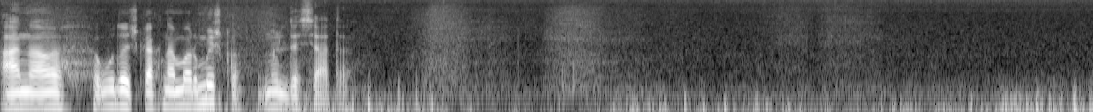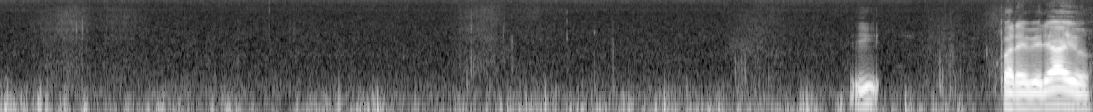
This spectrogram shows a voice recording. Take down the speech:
А на вудочках на мормишку 0,10. І перевіряю,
